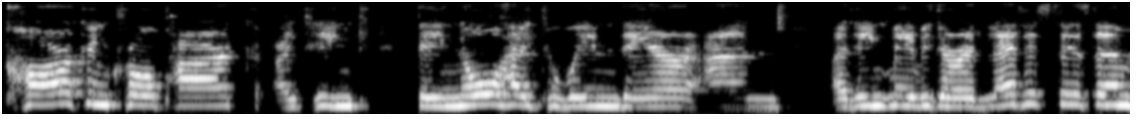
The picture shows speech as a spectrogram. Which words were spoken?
Cork and Croke Park, I think they know how to win there. And I think maybe their athleticism,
